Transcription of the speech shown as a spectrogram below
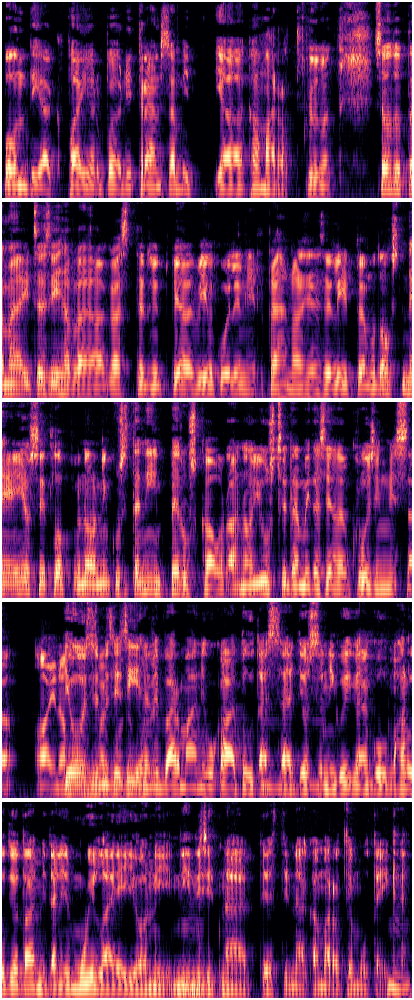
Pontiac, Firebird, Transamit ja Kamarot. Kyllä. Se on totta. Mä itse asiassa ihan vähän aikaa sitten nyt vielä vilkuilin niitä tähän asiaan liittyen, mutta onko ne ei ole sitten loppu, ne on niin kuin sitä niin peruskauraa. Ne on just sitä, mitä siellä cruisingissa aina Joo, on. siis se, siihen se varmaan niin kuin kaatuu tässä, mm, että jos mm. niin kuin ikään kuin haluat jotain, mitä niillä muilla ei ole, niin, niin, mm. niin sitten nämä, tietysti nämä kamarot ja muut ei. Mm.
